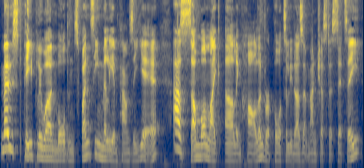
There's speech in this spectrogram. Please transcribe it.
Most people who earn more than £20 million a year, as someone like Erling Haaland reportedly does at Manchester City,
